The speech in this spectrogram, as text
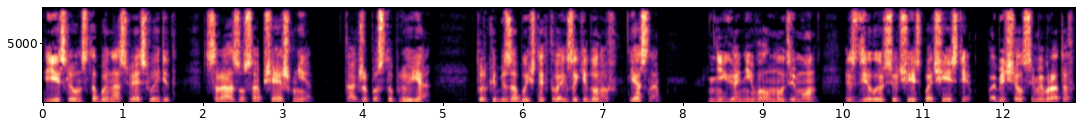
Если он с тобой на связь выйдет, сразу сообщаешь мне. Так же поступлю и я. Только без обычных твоих закидонов. Ясно? «Не гони волну, Димон. Сделаю все честь по чести», — пообещал Семибратов.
